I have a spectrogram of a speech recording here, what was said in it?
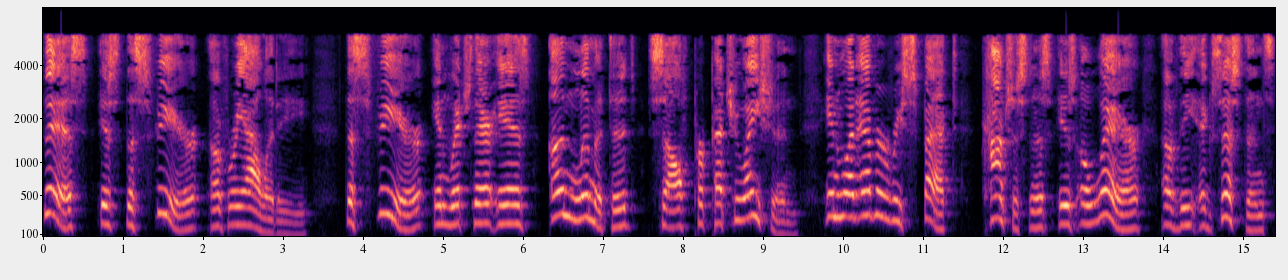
This is the sphere of reality the sphere in which there is unlimited self-perpetuation in whatever respect consciousness is aware of the existence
